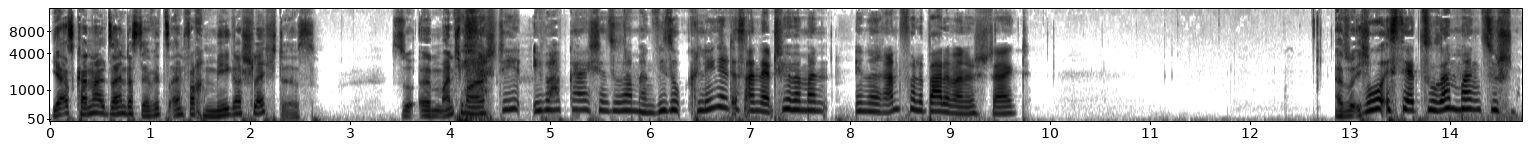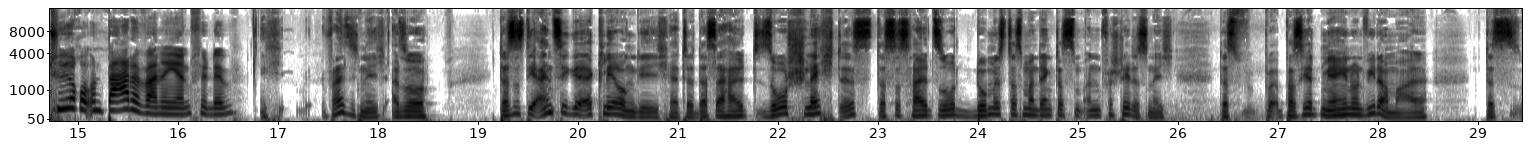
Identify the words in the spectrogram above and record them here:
Ja, es kann halt sein, dass der Witz einfach mega schlecht ist. So, äh, Ich manchmal. verstehe überhaupt gar nicht den Zusammenhang. Wieso klingelt es an der Tür, wenn man in eine randvolle Badewanne steigt? Also ich, Wo ist der Zusammenhang zwischen Türe und Badewanne, Jan Philipp? ich weiß ich nicht. Also das ist die einzige Erklärung, die ich hätte, dass er halt so schlecht ist, dass es halt so dumm ist, dass man denkt, dass man versteht es nicht. Das passiert mir hin und wieder mal. Dass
